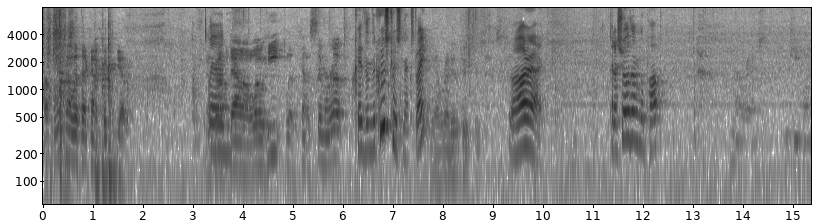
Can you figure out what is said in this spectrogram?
that. We're just gonna let that kind of cook together. Gonna drop Um, it down on low heat. Let it kind of simmer up. Okay, then the couscous next, right? Yeah, we're gonna do the couscous. All right. Can I show them the pup? No, keep on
